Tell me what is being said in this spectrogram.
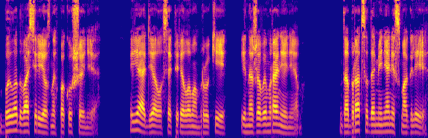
Было два серьезных покушения. Я отделался переломом руки и ножевым ранением. Добраться до меня не смогли,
